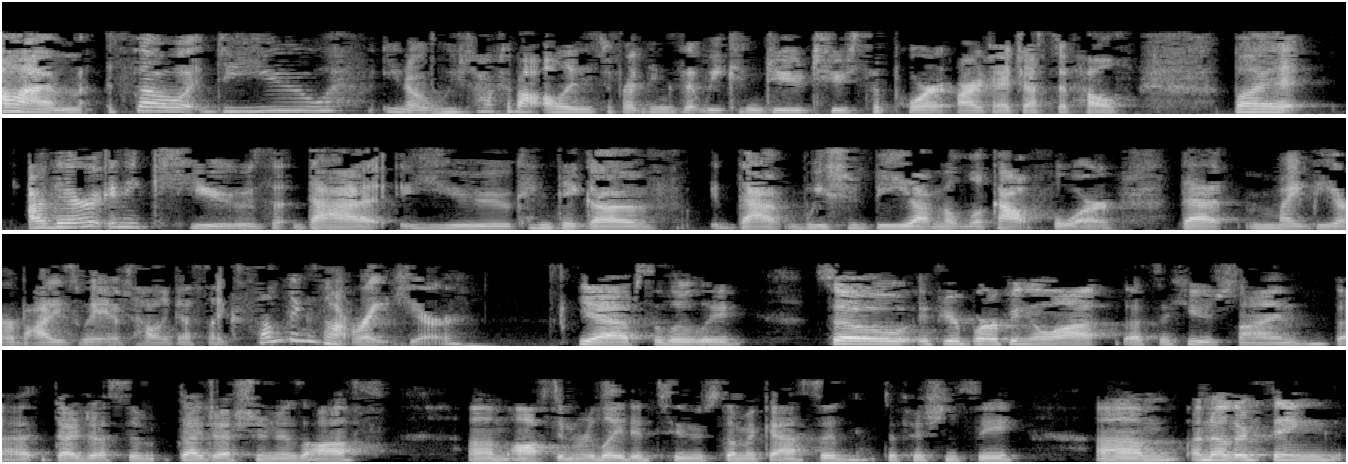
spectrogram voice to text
Um, so do you, you know, we've talked about all these different things that we can do to support our digestive health, but are there any cues that you can think of that we should be on the lookout for that might be our body's way of telling us like something's not right here? Yeah, absolutely. So if you're burping a lot, that's a huge sign that digestive digestion is off, um, often related to stomach acid deficiency. Um, another thing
